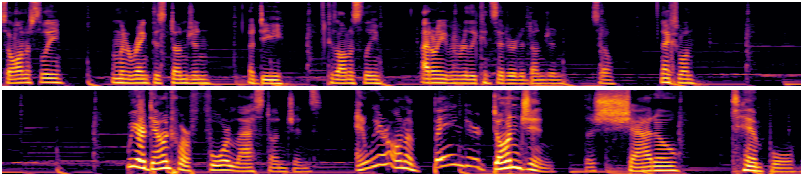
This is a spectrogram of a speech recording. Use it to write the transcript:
So honestly, I'm going to rank this dungeon a D. Because honestly, I don't even really consider it a dungeon. So, next one. We are down to our four last dungeons. And we are on a banger dungeon. The Shadow Temple.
